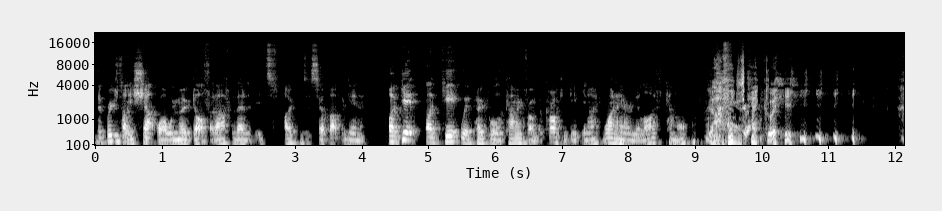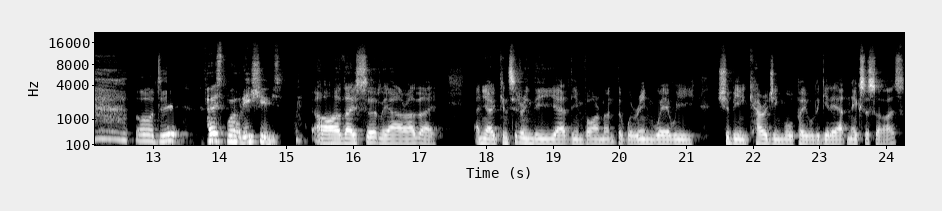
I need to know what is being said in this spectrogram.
the bridge was only shut while we moved off it. After that, it it's, opens itself up again. I get, I get where people are coming from, but crikey, Dick, you know, one hour of your life, come on. Yeah, exactly. oh dear first world issues. Oh, they certainly are, aren't they? And you know, considering the uh, the environment that we're in, where we should be encouraging more people to get out and exercise,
